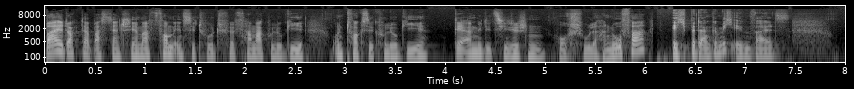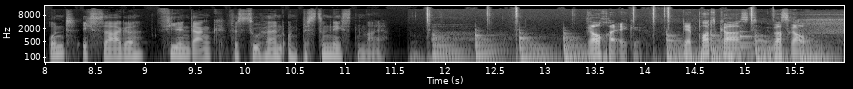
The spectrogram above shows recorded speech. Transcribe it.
bei Dr. Bastian Schirmer vom Institut für Pharmakologie und Toxikologie der Medizinischen Hochschule Hannover. Ich bedanke mich ebenfalls. Und ich sage vielen Dank fürs Zuhören und bis zum nächsten Mal. Raucherecke der Podcast übers Rauchen.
